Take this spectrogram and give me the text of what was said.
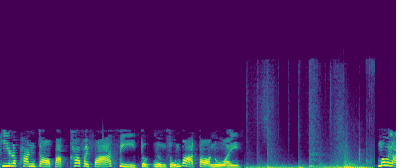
พีรพันธ์จ่อปรับค่าไฟฟ้า 4.10 บาทต่อหน่วย เมื่อเวลา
